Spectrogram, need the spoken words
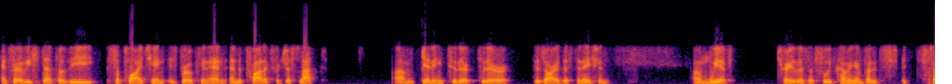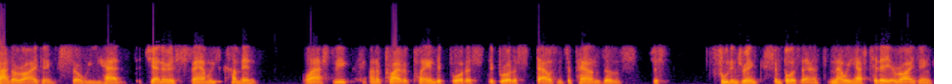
And so every step of the supply chain is broken, and, and the products are just not um, getting to their to their desired destination. Um, we have trailers of food coming in, but it's it's not arriving. So we had generous families come in last week on a private plane. They brought us they brought us thousands of pounds of just food and drink, simple as that. now we have today arriving.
